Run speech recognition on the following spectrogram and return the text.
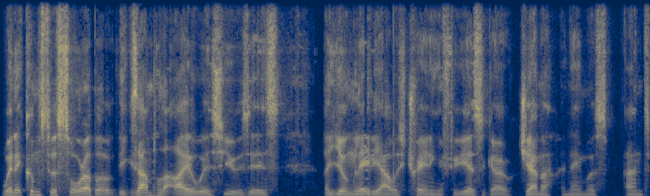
when it comes to a sore elbow, the example that I always use is a young lady I was training a few years ago, Gemma, her name was, and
